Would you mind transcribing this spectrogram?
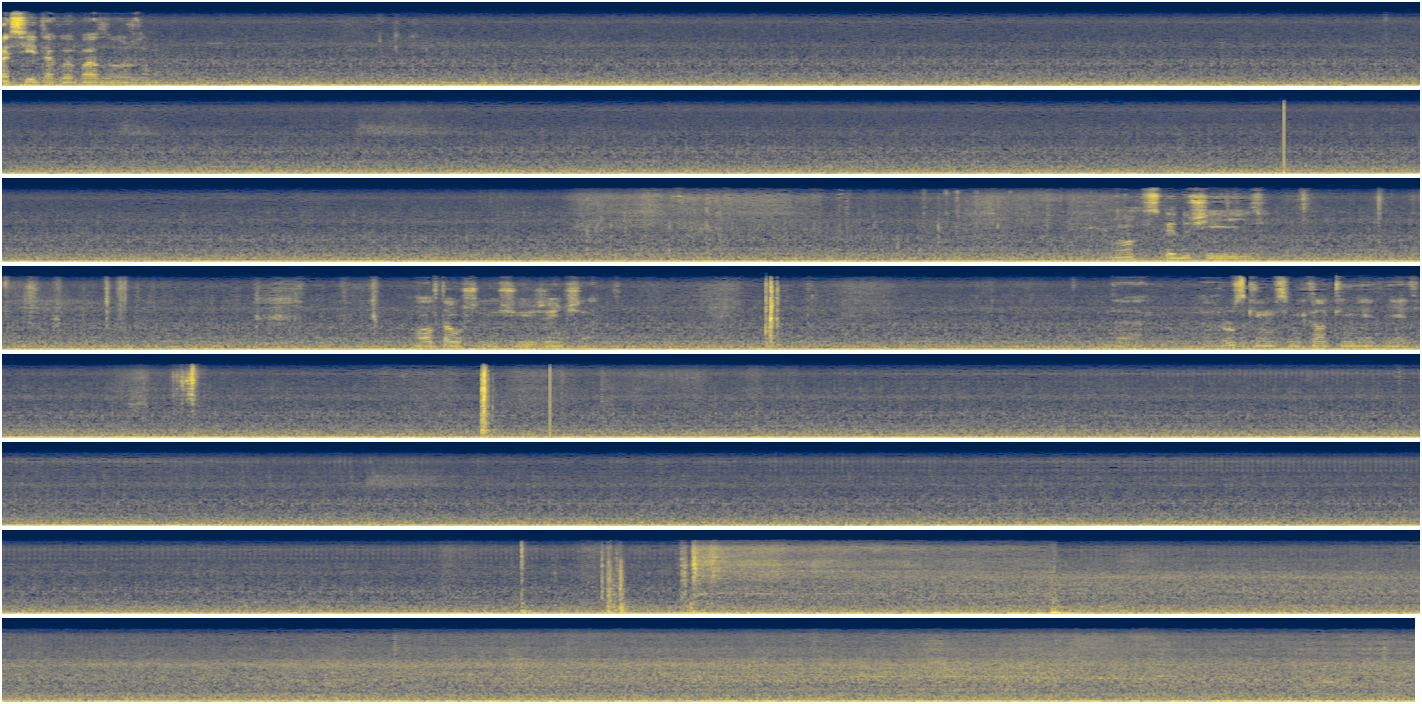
России такой позволено. Следующий едет. Мало того, что еще и женщина. Да, русским смекалки не отнять.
